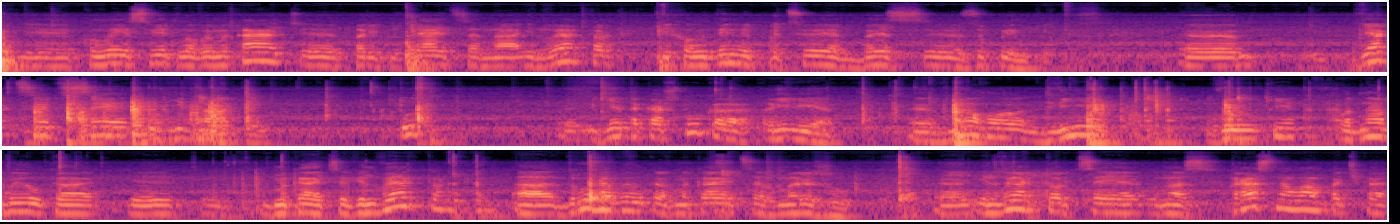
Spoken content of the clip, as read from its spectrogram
І коли світло вимикають, е, переключається на інвертор і холодильник працює без е, зупинки. Е, Як це все під'єднати? Тут е, є така штука реле. Е, В нього дві вилки. Одна вилка е, вмикається в інвертор, а друга вилка вмикається в мережу. Е, Інвертор це у нас красна лампочка,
